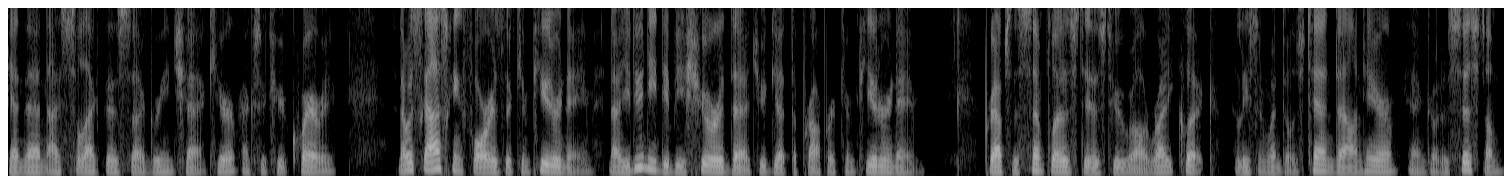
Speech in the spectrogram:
and then I select this uh, green check here, execute query. Now what's asking for is the computer name. Now you do need to be sure that you get the proper computer name. Perhaps the simplest is to uh, right click, at least in Windows 10 down here, and go to System.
